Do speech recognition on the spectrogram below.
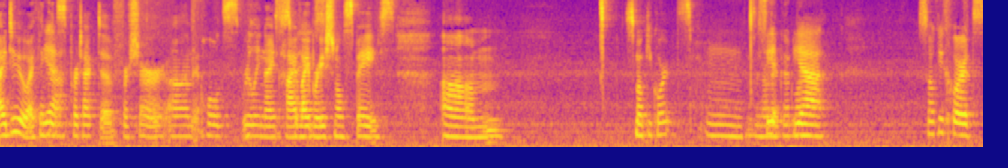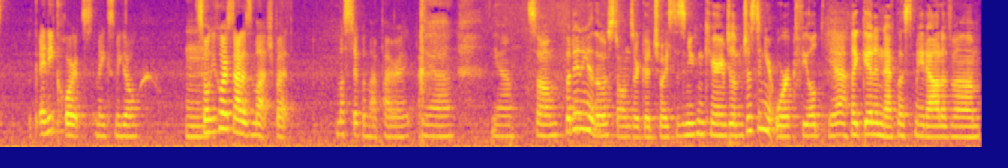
I do. I think Yeah. it's protective for sure. Um, it holds really nice high vibrational space. Um, smoky quartz. Mm. Is See, another good one. Yeah. Smoky quartz. Any quartz makes me go. Mm. Smoky quartz not as much, but I must stick with my pyrite. Yeah, yeah. So, but any of those stones are good choices, and you can carry them just in your auric field. Yeah. Like get a necklace made out of them,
